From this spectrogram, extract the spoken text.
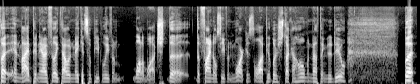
but in my opinion, I feel like that would make it so people even want to watch the the finals even more because a lot of people are stuck at home and nothing to do. But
